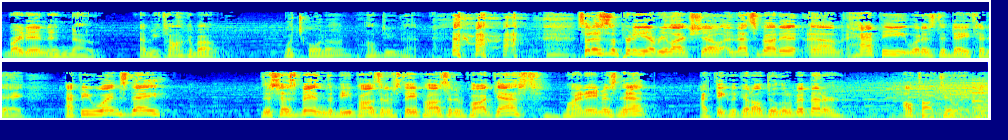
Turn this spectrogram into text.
write in and uh, have me talk about what's going on, I'll do that. so this is a pretty uh, relaxed show. And that's about it. Um, happy, what is the day today? Happy Wednesday. This has been the Be Positive, Stay Positive podcast. My name is Nat. I think we could all do a little bit better. I'll talk to you later.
